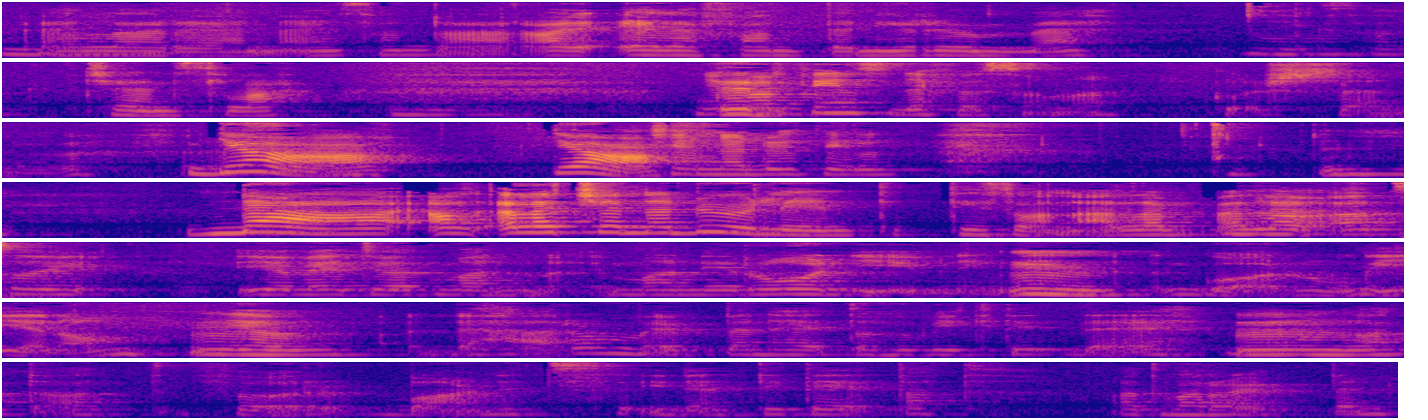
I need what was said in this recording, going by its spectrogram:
eller en, en sån där elefanten i rummet Exakt. känsla. Ja, Det- vad finns det för sådana kurser nu? Ja, ja. Känner du till? Nej, eller känner du Linn till, såna? Eller, Eller, eller? alltså, jag vet ju att man, man i rådgivningen Mm. går nog igenom Mm. det här om öppenhet och hur viktigt det är Mm. att, att för barnets identitet att, att vara öppen.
